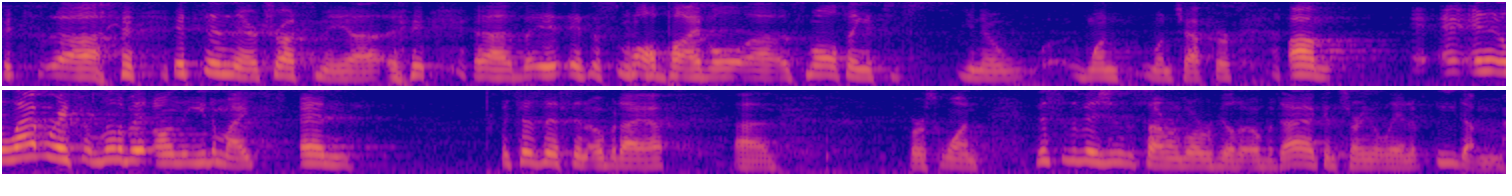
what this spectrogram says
it's, uh, it's in there, trust me. Uh, uh, it, it's a small Bible, a small thing. It's, you know, one, one chapter. Um, and it elaborates a little bit on the Edomites. And it says this in Obadiah, verse 1. This is the vision the sovereign Lord revealed to Obadiah concerning the land of Edom.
